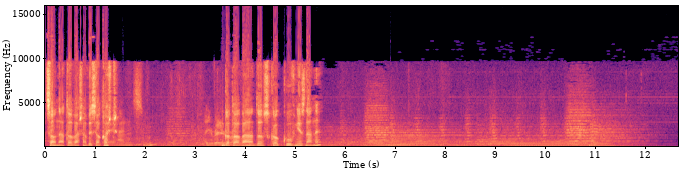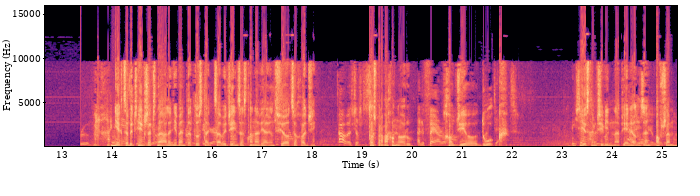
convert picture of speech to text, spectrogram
Co na to wasza wysokość? Gotowa do skoku w nieznane? Nie chcę być niegrzeczna, ale nie będę tu stać cały dzień zastanawiając się o co chodzi. To sprawa honoru. Chodzi o dług. Jestem ci winna pieniądze? Owszem,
